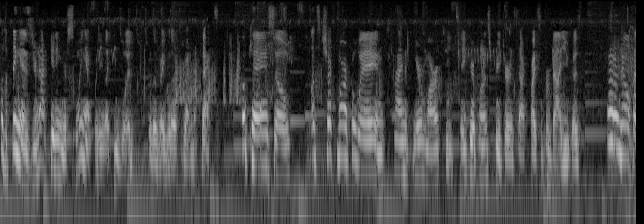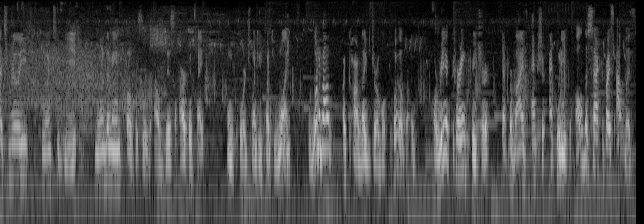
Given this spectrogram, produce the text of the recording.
But the thing is, you're not getting your swing equity like you would with a regular threat and effect. Okay, so let's check mark away and kind of earmark the take your opponent's creature and sacrifice it for value because I don't know if that's really going to be one of the main focuses of this archetype in Core 2021. What about a card like Durable Coilbug, a reoccurring creature that provides extra equity for all the sacrifice outlets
